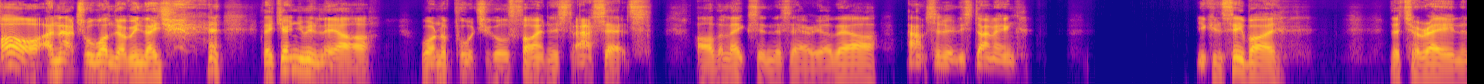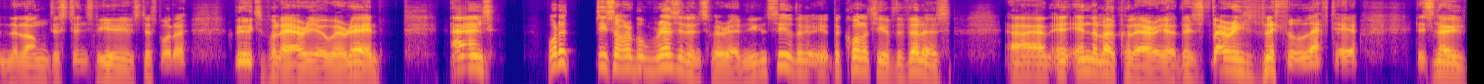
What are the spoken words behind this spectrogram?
are a natural wonder. I mean, they they genuinely are one of Portugal's finest assets. Are the lakes in this area? They are absolutely stunning. You can see by the terrain and the long distance views. Just what a beautiful area we're in. And what a desirable residence we're in. You can see the, the quality of the villas um, in, in the local area. There's very little left here. There's no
